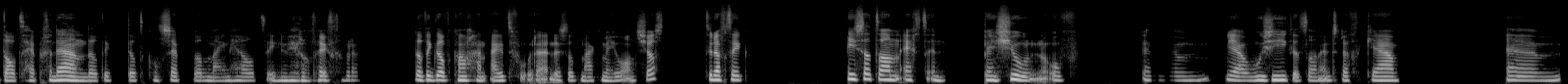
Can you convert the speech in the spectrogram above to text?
dat heb gedaan. Dat ik dat concept wat mijn held in de wereld heeft gebracht dat ik dat kan gaan uitvoeren. Dus dat maakt me heel enthousiast. Toen dacht ik, is dat dan echt een pensioen? Of um, ja, hoe zie ik dat dan? En toen dacht ik, ja, um,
